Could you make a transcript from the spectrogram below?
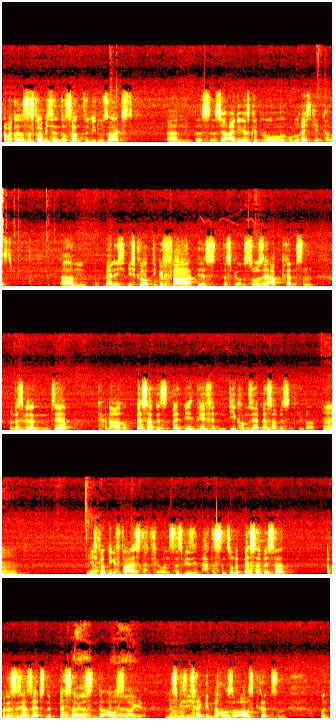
Aber das ist, glaube ich, das Interessante, wie du sagst. Ähm, das ist ja einiges, wo, wo du recht geben kannst. Ähm, weil ich, ich glaube, die Gefahr ist, dass wir uns so sehr abgrenzen und dass wir dann sehr, keine Ahnung, besser wissen, weil wir, wir finden, die kommen sehr besser wissen drüber. Ne? Mhm. Ja. Ich glaube, die Gefahr ist dann für uns, dass wir sehen, ach, das sind so eine Besserwisser, aber das ist ja selbst eine besser ja. Aussage, ja. mhm. dass wir die dann genauso ausgrenzen. Und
